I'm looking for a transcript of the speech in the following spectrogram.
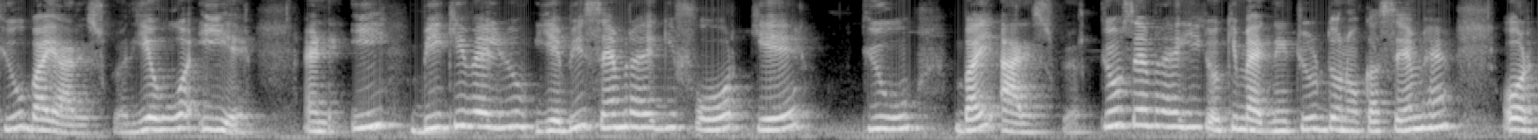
Q by R square ये हुआ E A and E B की वैल्यू ये भी सेम रहेगी four K Q by R square क्यों सेम रहेगी? क्योंकि मैग्नीट्यूड दोनों का सेम है और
